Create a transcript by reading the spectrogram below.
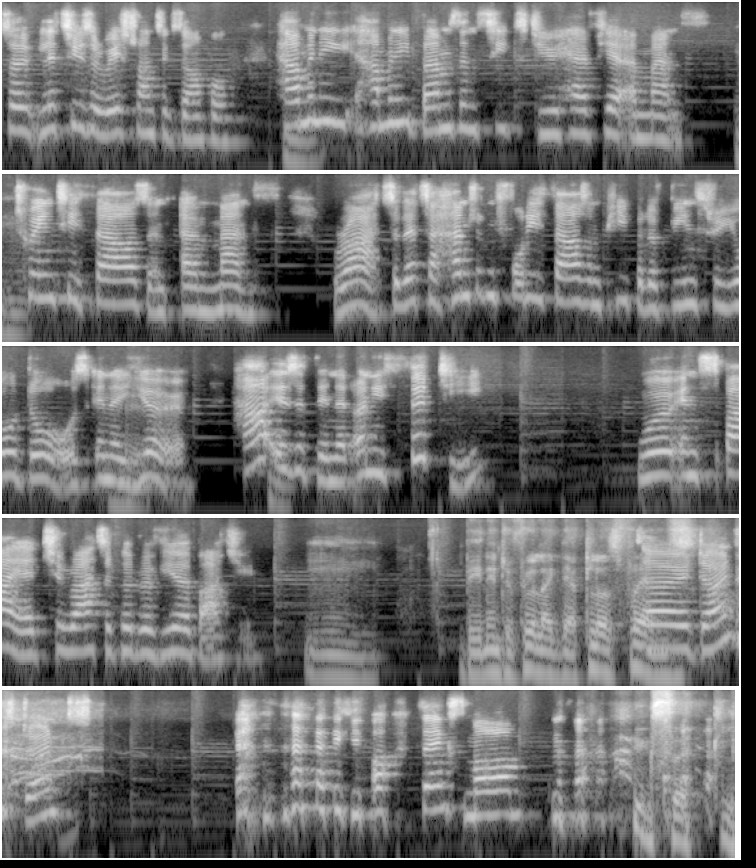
So let's use a restaurant example. How mm. many how many bums and seats do you have here a month? mm. 20,000 a month. Right. So that's 140,000 people have been through your doors in a yeah. year. How is it then that only 30 were inspired to write a good review about you? Mm. Beginning to feel like they're close friends. So don't, don't. yeah, thanks, mom. exactly.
